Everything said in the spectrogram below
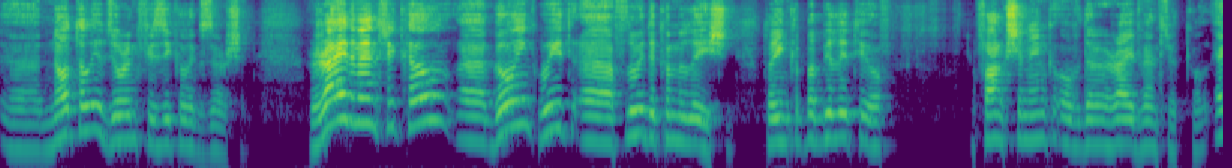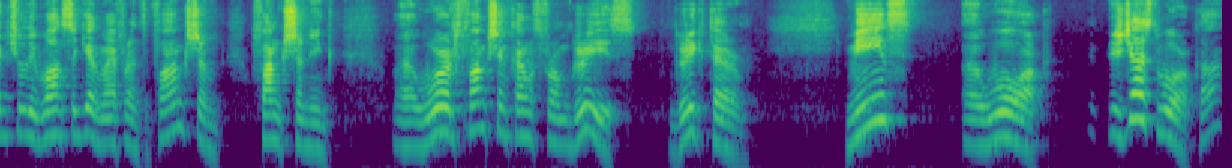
uh, notably during physical exertion. Right ventricle uh, going with fluid accumulation the incapability of functioning of the right ventricle. Actually, once again, my friends, function, functioning, uh, word function comes from Greece, Greek term, means uh, work. It's just work. Huh?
